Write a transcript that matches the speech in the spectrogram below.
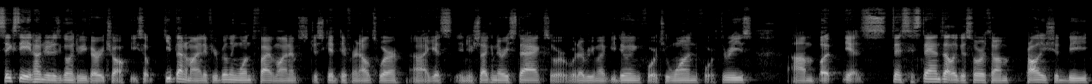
6,800 is going to be very chalky. So keep that in mind. If you're building one to five lineups, just get different elsewhere. Uh, I guess in your secondary stacks or whatever you might be doing, four two one, four threes. Um, but yeah, it stands out like a sore thumb. Probably should be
